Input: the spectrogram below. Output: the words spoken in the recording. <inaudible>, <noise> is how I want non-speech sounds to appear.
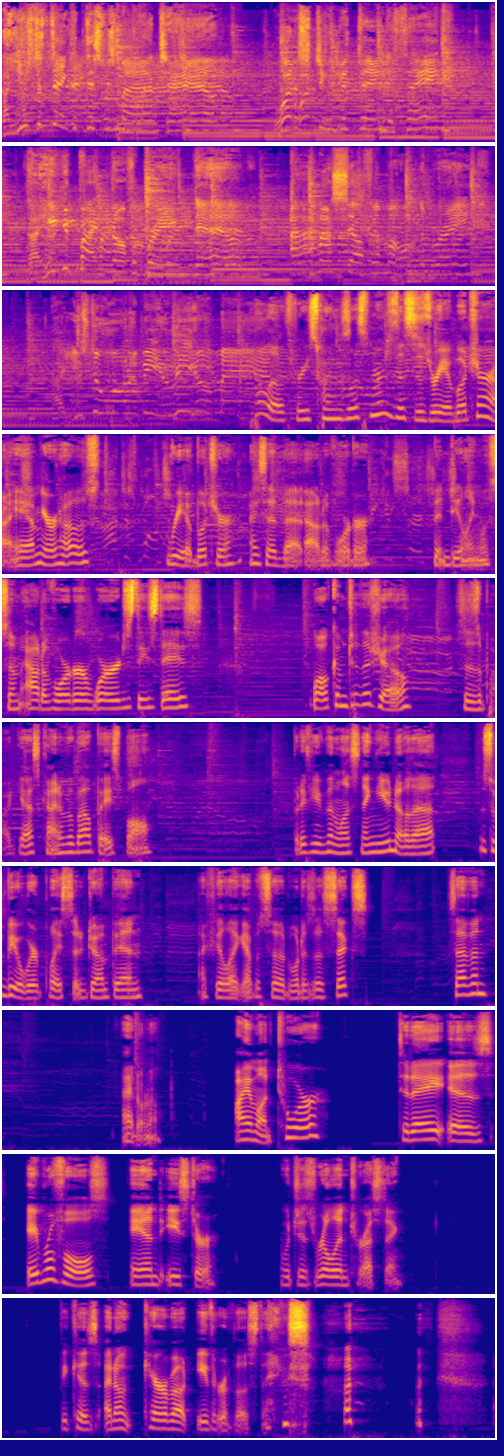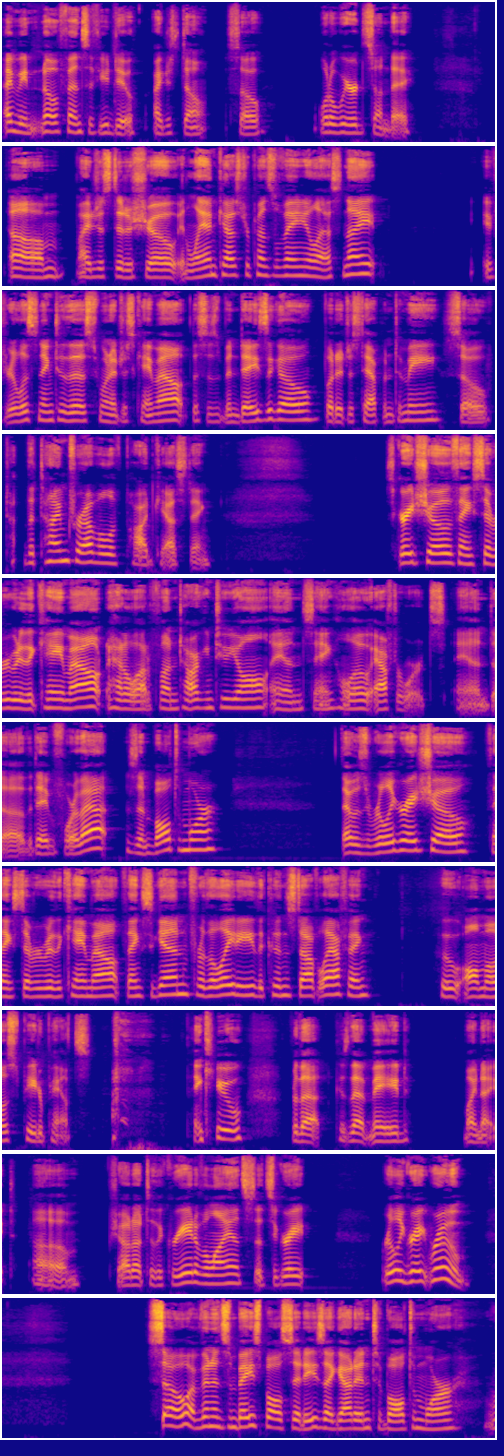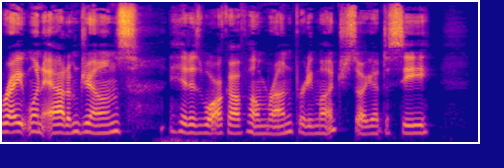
I used to think that this was my town. What a stupid thing to think. I hear you biting off a breakdown. I myself am on the brink. I used to want to be a real man. Hello, Three Swings listeners. This is Rhea Butcher. I am your host, Rhea Butcher. I said that out of order. Been dealing with some out of order words these days. Welcome to the show. This is a podcast kind of about baseball. But if you've been listening, you know that. This would be a weird place to jump in. I feel like episode, what is this, six? Seven? I don't know. I am on tour. Today is April Fool's and Easter, which is real interesting because I don't care about either of those <laughs> things. I mean, no offense if you do. I just don't. So, what a weird Sunday. Um, I just did a show in Lancaster, Pennsylvania last night. If you're listening to this when it just came out, this has been days ago, but it just happened to me. So, t- the time travel of podcasting. It's a great show. Thanks to everybody that came out. Had a lot of fun talking to y'all and saying hello afterwards. And uh, the day before that was in Baltimore. That was a really great show. Thanks to everybody that came out. Thanks again for the lady that couldn't stop laughing, who almost Peter pants. <laughs> Thank you for that, because that made my night. Um, shout out to the Creative Alliance. That's a great, really great room. So I've been in some baseball cities. I got into Baltimore right when Adam Jones hit his walk-off home run, pretty much. So I got to see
